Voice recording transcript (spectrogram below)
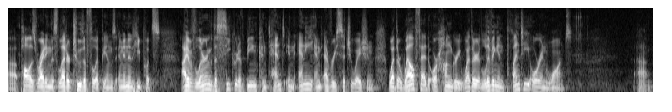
uh, Paul is writing this letter to the Philippians, and in it he puts I have learned the secret of being content in any and every situation, whether well fed or hungry, whether living in plenty or in want. Um,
